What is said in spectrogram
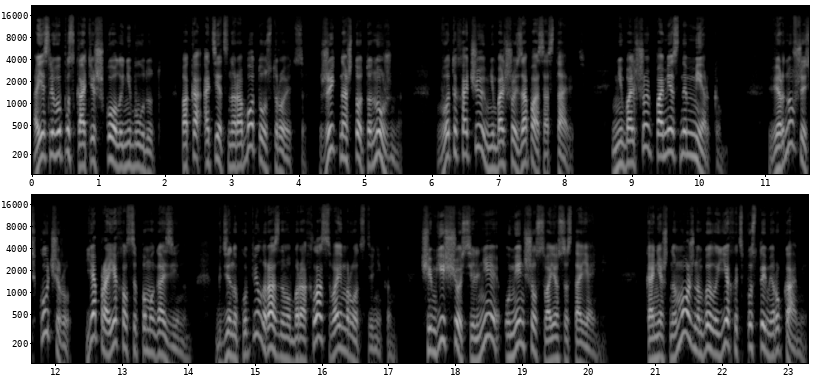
А если выпускать из школы не будут? Пока отец на работу устроится, жить на что-то нужно. Вот и хочу им небольшой запас оставить. Небольшой по местным меркам. Вернувшись к кучеру, я проехался по магазинам, где накупил разного барахла своим родственникам, чем еще сильнее уменьшил свое состояние. Конечно, можно было ехать с пустыми руками,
